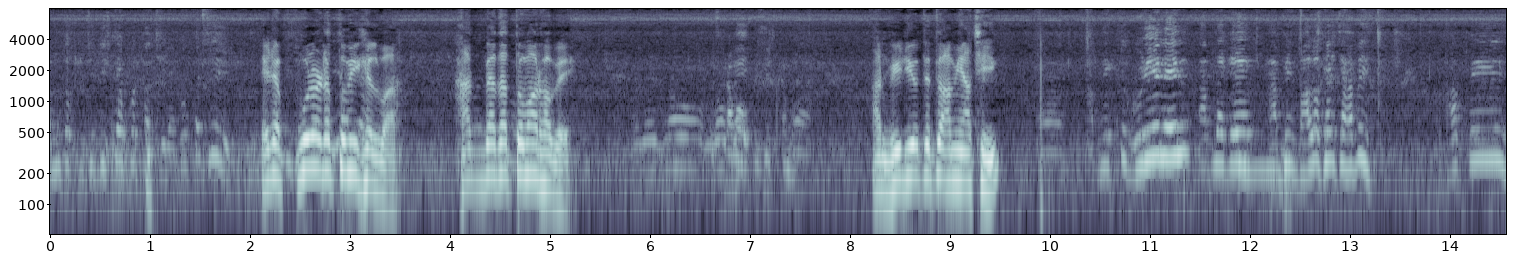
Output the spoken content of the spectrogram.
আমি তো কিছু ডিস্টার্ব করতেছি না করতেছি এটা পুরোটা তুমি খেলবা। হাত ব্যথা তোমার হবে. আর ভিডিওতে তো আমি আছি। আপনি একটু ঘুরিয়ে নিন। আপনাকে হাফিজ ভালো খেলছে Hafiz. Hafiz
